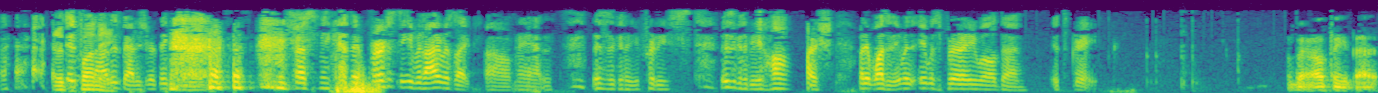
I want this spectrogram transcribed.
It's funny. not as bad as you're thinking. Trust me, because at first even I was like, "Oh man, this is gonna be pretty. s- This is gonna be harsh," but it wasn't. It was. It was very well done. It's great. But I'll take that.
